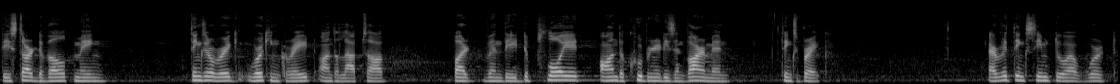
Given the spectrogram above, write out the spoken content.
they start developing, things are work, working great on the laptop, but when they deploy it on the Kubernetes environment, things break everything seemed to have worked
